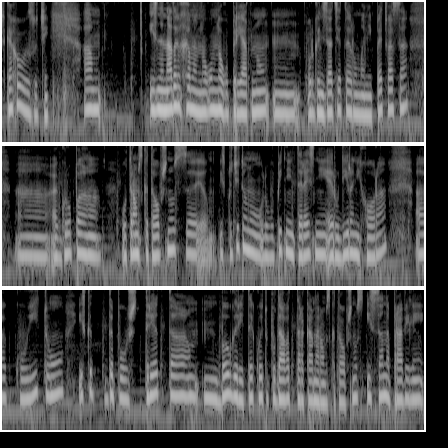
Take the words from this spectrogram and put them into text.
Така хубаво звучи. Ам, изненадаха ме много, много приятно. М, организацията Романи П. Това са а, група от ромската общност, е, изключително любопитни, интересни, еродирани хора, които искат да поощрят българите, които подават ръка на ромската общност и са направили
